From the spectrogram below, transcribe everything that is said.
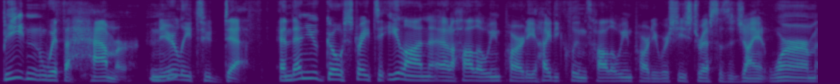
beaten with a hammer mm-hmm. nearly to death and then you go straight to Elon at a Halloween party, Heidi Klum's Halloween party, where she's dressed as a giant worm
